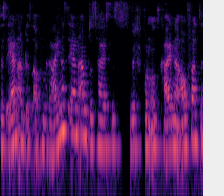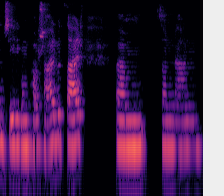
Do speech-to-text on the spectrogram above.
das Ehrenamt ist auch ein reines Ehrenamt. Das heißt, es wird von uns keine Aufwandsentschädigung pauschal bezahlt, ähm, sondern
